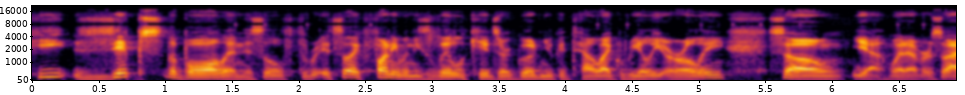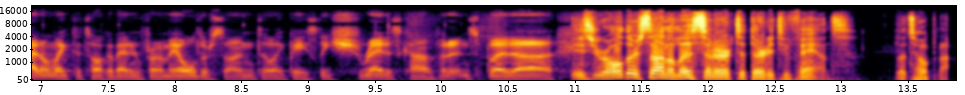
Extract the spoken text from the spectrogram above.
he zips the ball in this little th- it's like funny when these little kids are good and you can tell like really early so yeah whatever so i don't like to talk about it in front of my older son to like basically shred his confidence but uh Is your older son a listener to 32 fans? Let's hope not.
